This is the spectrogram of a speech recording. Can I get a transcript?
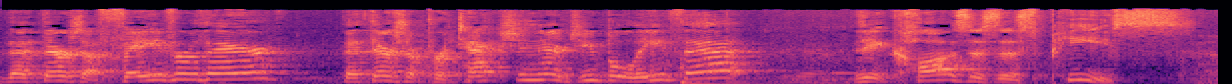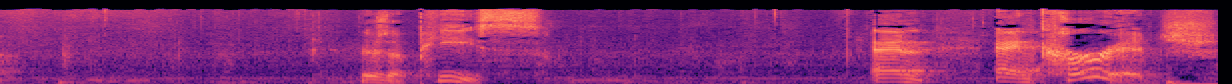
that there's a favor there? that there's a protection there? Do you believe that? It causes us peace. There's a peace. And and courage.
